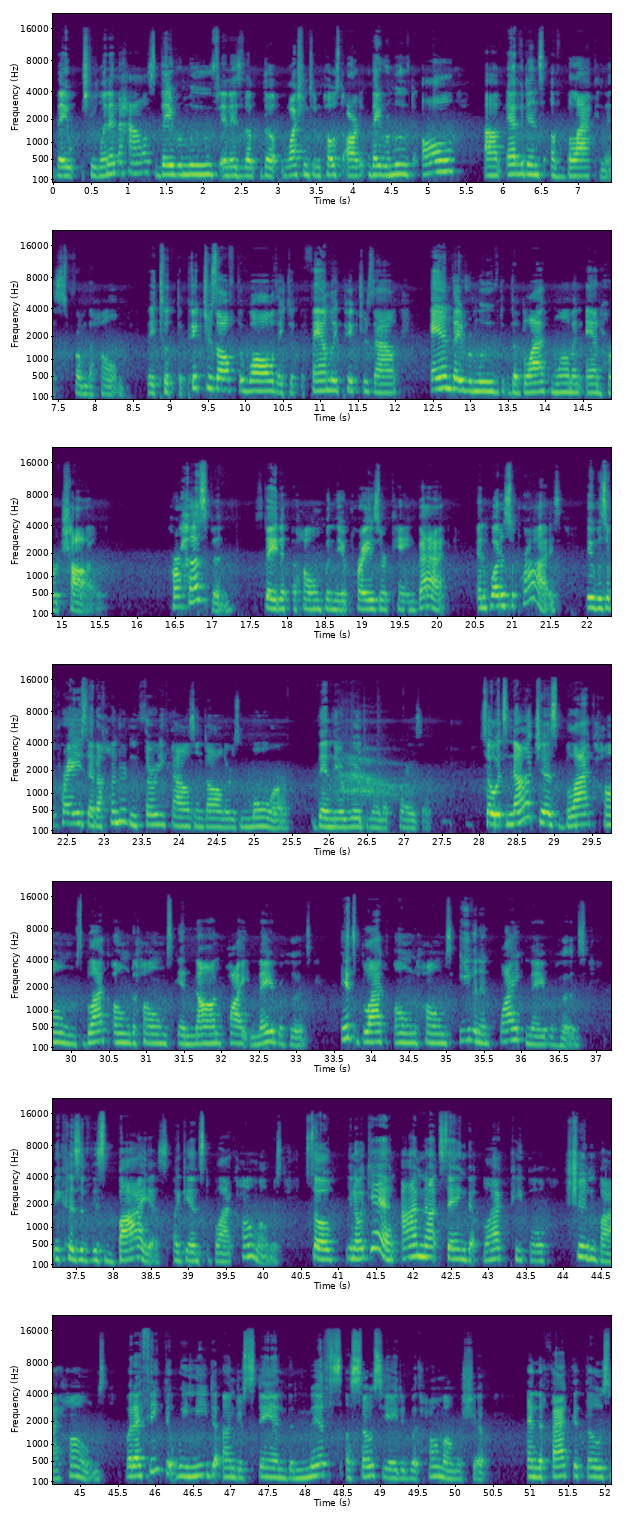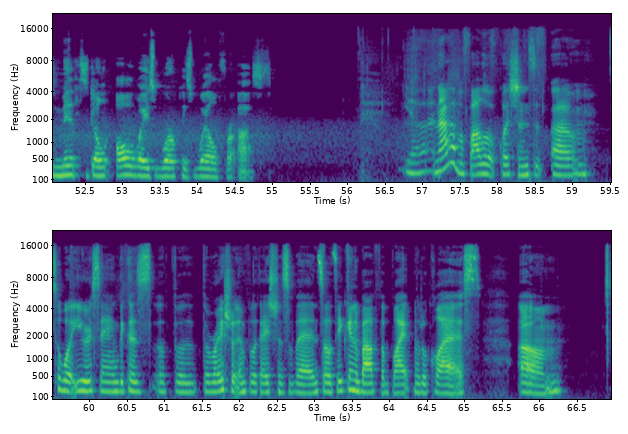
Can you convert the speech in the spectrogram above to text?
They she went in the house. They removed, and as the the Washington Post article, they removed all um, evidence of blackness from the home. They took the pictures off the wall. They took the family pictures out, and they removed the black woman and her child. Her husband stayed at the home when the appraiser came back, and what a surprise! It was appraised at $130,000 more than the original appraisal. So it's not just black homes, black owned homes in non white neighborhoods, it's black owned homes even in white neighborhoods because of this bias against black homeowners. So, you know, again, I'm not saying that black people shouldn't buy homes, but I think that we need to understand the myths associated with homeownership and the fact that those myths don't always work as well for us. Yeah, and I have a follow up question to, um, to what you were saying because of the the racial implications of that. And so thinking about the black middle class, um,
